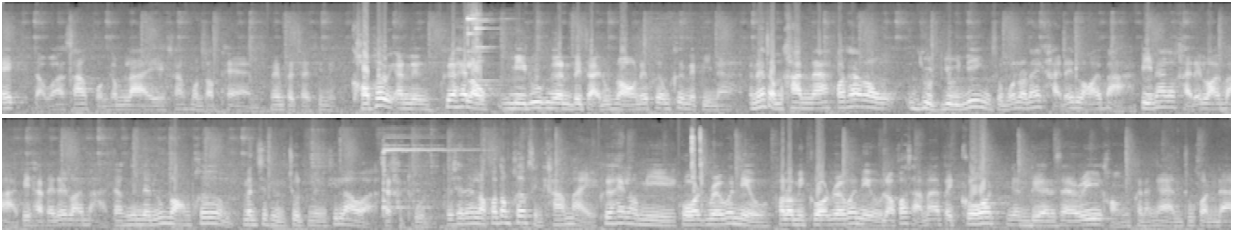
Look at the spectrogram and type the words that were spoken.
ล็ก ๆ แต่ว่าสร้างผลกำไรสร้างผลตอบแทนนั่นเป็นปัจจัยที่หนึ่งขอเพิ่มอีกอันหนึงเพื่อให้เรามีลูกเงินไปจ่ายลูกน้องได้เพิ่มขึ้นในปีหน้า อันนี้สำคัญนะเพราะถ้าเราหยุดอยู่นิ่ง สมมติเราได้ขายได้ร้อยบาท ปีหน้าก็ขายได้ร้อยบาท ปีถัดไปได้ร้อยบาท แต่เงินเดือนลูกน้องเพิ่ม มันจะถึงจุดหนึ่งที่เราอะจะขาดทุน เพราะฉะนั้นเราก็ต้องเพิ่มสินค้าใหม่ เพื่อให้เรามี growth revenue พอเรามี growth revenue เราก็สามารถไป growth เงินเดือน salary ของพนักงานทุกคนได้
